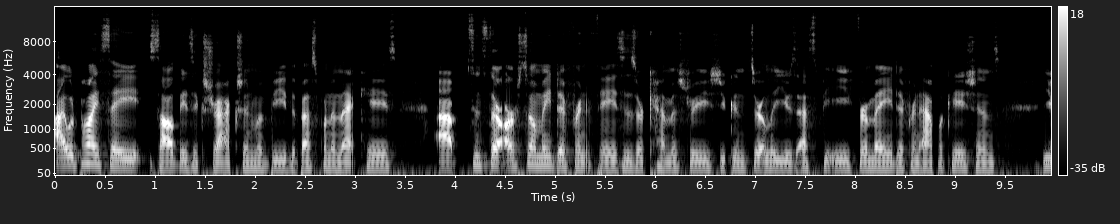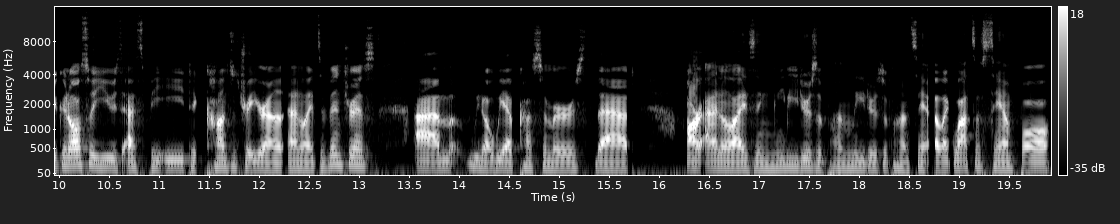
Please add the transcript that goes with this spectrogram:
I would probably say solid phase extraction would be the best one in that case. Uh, since there are so many different phases or chemistries, you can certainly use SPE for many different applications. You can also use SPE to concentrate your analytes of interest. Um, you know, we have customers that are analyzing liters upon liters upon sam- like lots of sample.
